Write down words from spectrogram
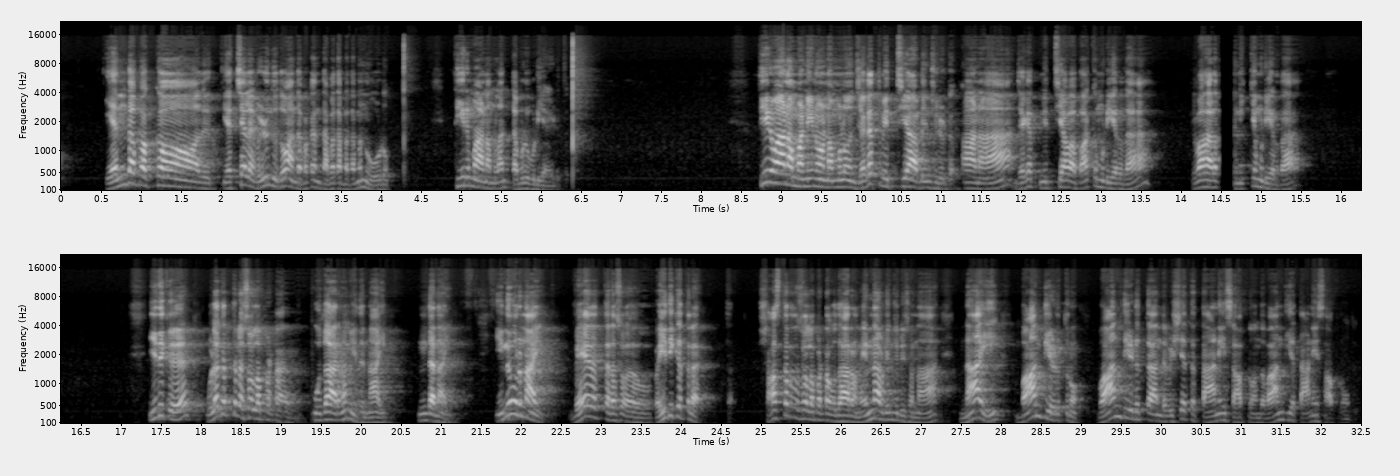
எந்த பக்கம் அது எச்சலை விழுந்ததோ அந்த பக்கம் தப தப தபன்னு ஓடும். தீர்மானம்லாம் தவிடுபடி ஆயிடுது. தீர்மானம் பண்ணினோம் நம்மளும் ஜெகத் மித்யா அப்படின்னு சொல்லிட்டு ஆனா ஜெகத் மித்யாவை பார்க்க முடியறதா? விவகாரத்தை நிக்க முடியறதா? இதுக்கு உலகத்துல சொல்லப்பட்ட உதாரணம் இது நாய் இந்த நாய். இன்னொரு நாய் வேதத்துல சொ- வைதிகத்துல சாஸ்திரத்துல சொல்லப்பட்ட உதாரணம் என்ன அப்படின்னு சொல்லி சொன்னா நாய் வாந்தி எடுத்துரும். வாந்தி எடுத்த அந்த விஷயத்தை தானே சாப்பிடும். அந்த வாந்தியை தானே சாப்பிடும் அது.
